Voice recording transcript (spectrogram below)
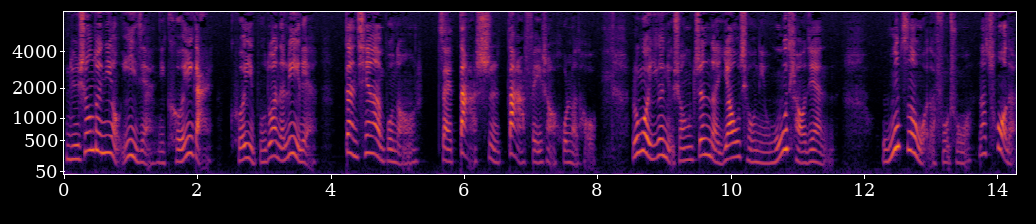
女生对你有意见，你可以改，可以不断的历练，但千万不能。在大是大非上昏了头。如果一个女生真的要求你无条件、无自我的付出，那错的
